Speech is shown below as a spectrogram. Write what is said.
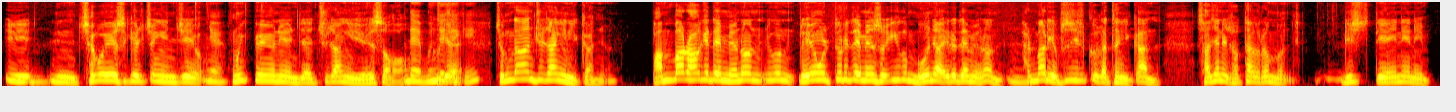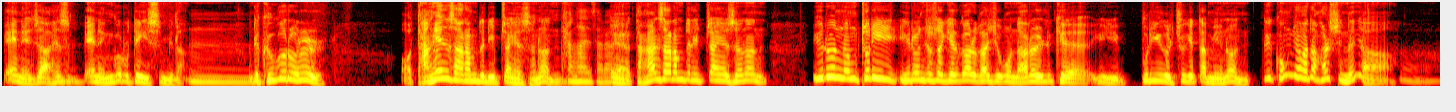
이 음. 음, 최고위에서 결정인지 예. 홍익표 의원의 이제 주장에 의해서 네 문제 제기 정당한 주장이니까요. 반발을 하게 되면은 이건 내용을 들이대면서 이건 뭐냐 이러되면은 음. 할 말이 없어질 것 같으니까 사전에 좋다 그러면 리스트 DNA는 빼내자 해서 빼낸 거로 돼 있습니다. 음. 근데 그거를 어, 당한 사람들 입장에서는 당한 사람 예, 당한 사람들 입장에서는 이런 엉터리 이런 조사 결과를 가지고 나를 이렇게 이 불이익을 주겠다면은 그게 공정하다고 할 수 있느냐? 어.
